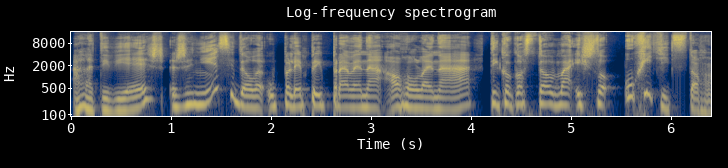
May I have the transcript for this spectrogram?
ale ty vieš, že nie si dole úplne pripravená, oholená. Ty kokos, to ma išlo uchytiť z toho.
